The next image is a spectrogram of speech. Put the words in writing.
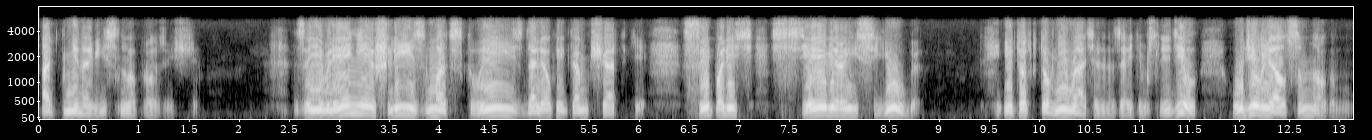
от ненавистного прозвища. Заявления шли из Москвы, из далекой Камчатки, сыпались с севера и с юга. И тот, кто внимательно за этим следил, удивлялся многому.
